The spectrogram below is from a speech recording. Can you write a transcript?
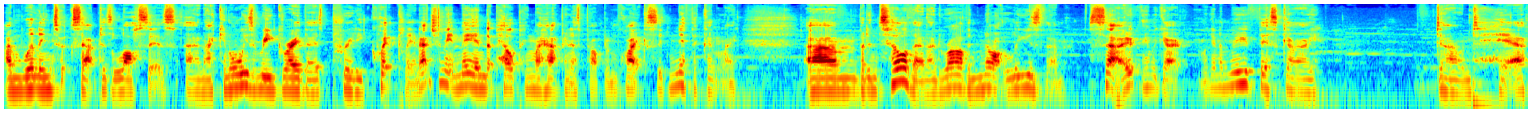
I'm willing to accept as losses, and I can always regrow those pretty quickly. And actually, it may end up helping my happiness problem quite significantly. Um, but until then, I'd rather not lose them. So, here we go. We're going to move this guy down to here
